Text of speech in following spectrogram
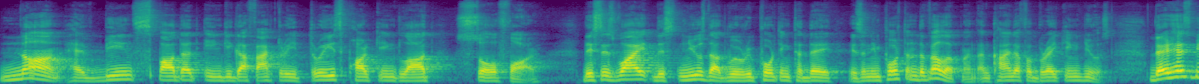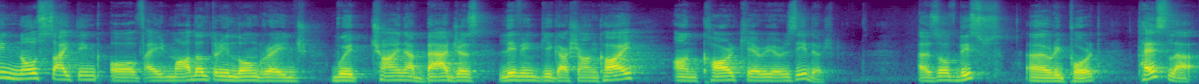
none have been spotted in Gigafactory 3's parking lot so far. This is why this news that we're reporting today is an important development and kind of a breaking news. There has been no sighting of a Model 3 long range with China badges leaving Giga Shanghai on car carriers either. As of this uh, report, Tesla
